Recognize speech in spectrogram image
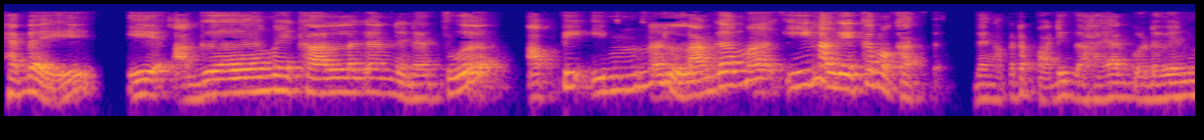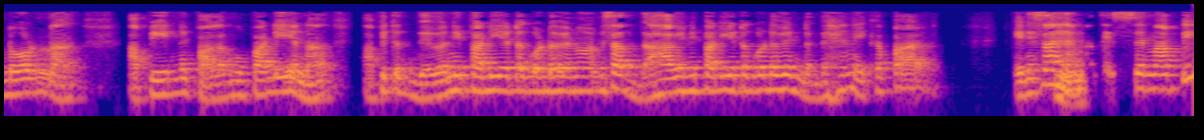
හැබැයි ඒ අගම එක අල්ලගන්නේ නැතුව අපි ඉන්න ළඟම ඊළඟ එක මොකක්ද? දැන් අපිට පඩි 10ක් ගොඩ වෙන්න ඕන නම් අපි ඉන්නේ පළමු පඩිය නම් අපිට දෙවෙනි පඩියට ගොඩ වෙනවා මිසක් 10 වෙනි පඩියට ගොඩ වෙන්න බැහැනේ එකපාරට. ඒ නිසා හැමතිස්සෙම අපි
